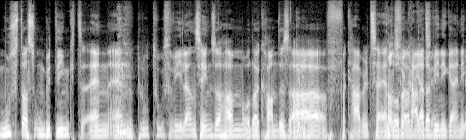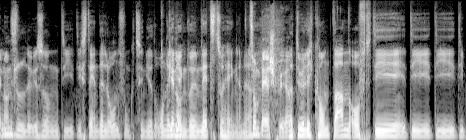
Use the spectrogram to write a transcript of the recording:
muss das unbedingt ein, ein Bluetooth-WLAN-Sensor haben oder kann das auch verkabelt sein Kann's oder verkabelt mehr oder sein. weniger eine Genau. Insellösung, die, die standalone funktioniert, ohne Genau. irgendwo im Netz zu hängen. Ja? Zum Beispiel, ja. Natürlich kommt dann oft die, die, die, die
